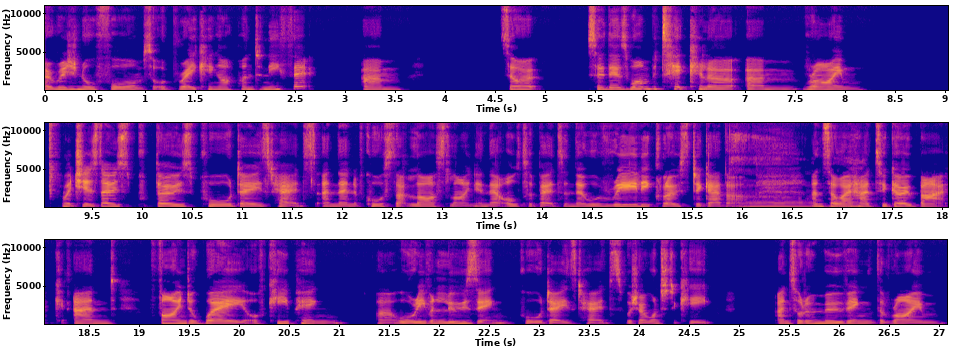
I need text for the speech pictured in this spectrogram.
original form sort of breaking up underneath it. Um so so there's one particular um, rhyme which is those those poor dazed heads and then of course that last line in their altar beds and they were really close together. Oh, and so i had to go back and find a way of keeping uh, or even losing poor dazed heads which i wanted to keep and sort of moving the rhyme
